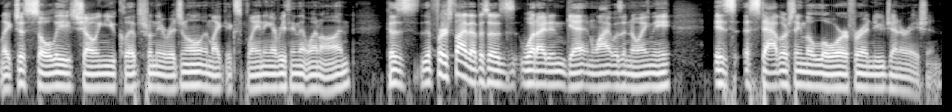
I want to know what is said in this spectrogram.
like just solely showing you clips from the original and like explaining everything that went on. Because the first five episodes, what I didn't get and why it was annoying me is establishing the lore for a new generation.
